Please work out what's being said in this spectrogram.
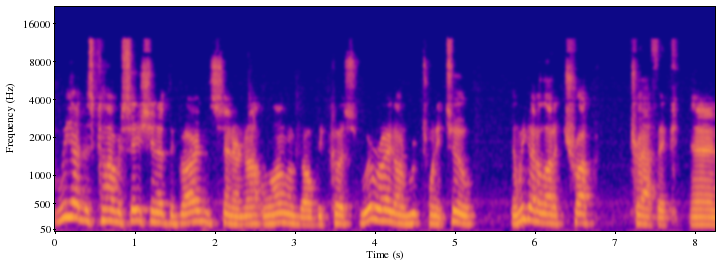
we had this conversation at the Garden Center not long ago because we're right on Route 22, and we got a lot of truck traffic and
